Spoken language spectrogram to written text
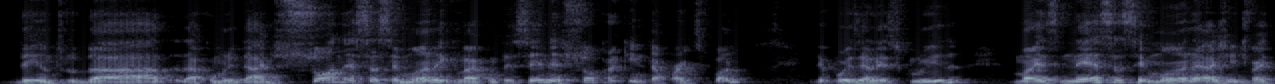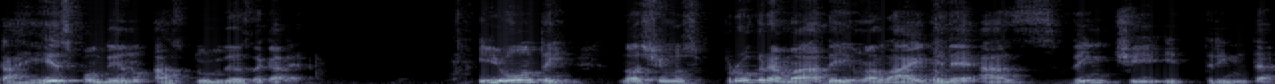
dentro da, da comunidade só nessa semana que vai acontecer, né? Só para quem está participando. Depois ela é excluída, mas nessa semana a gente vai estar tá respondendo as dúvidas da galera. E ontem nós tínhamos programado aí uma live, né, às 20h30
